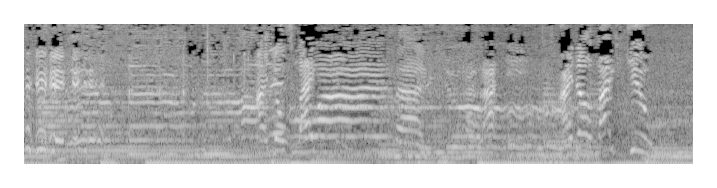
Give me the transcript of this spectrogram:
I don't like you. I don't like you.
